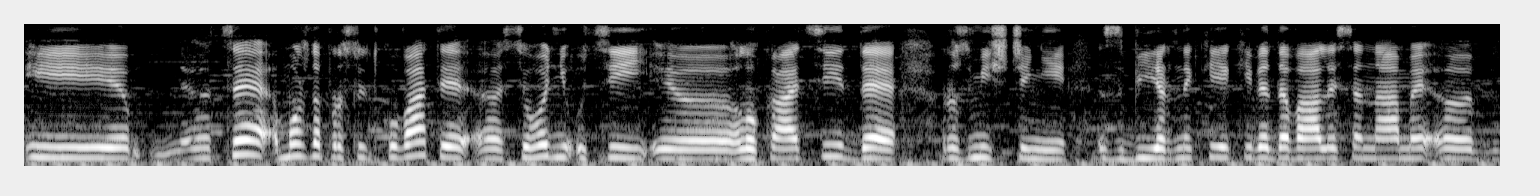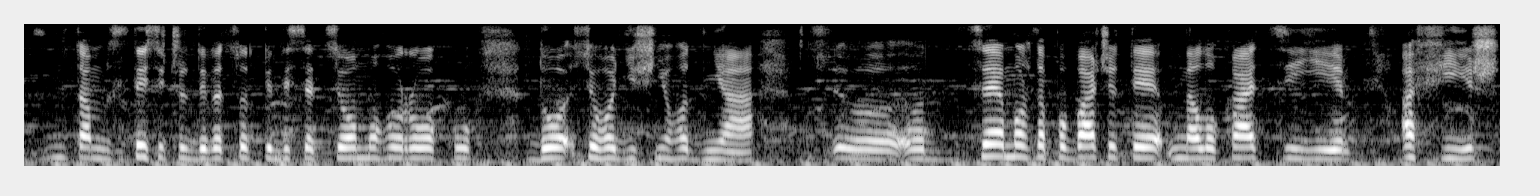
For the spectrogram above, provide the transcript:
І е, це можна прослідкувати е, сьогодні у цій е, локації, де розміщені збірники, які видавалися нами ну, там з 1957 року до сьогоднішнього дня. Це можна побачити на локації афіш,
